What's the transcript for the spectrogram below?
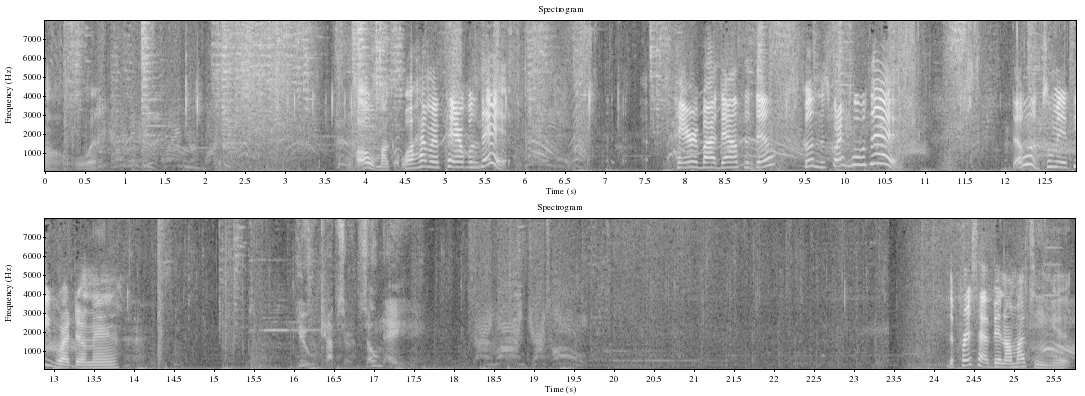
Oh boy. Oh my god. Well, how many pair was that? Parry by down to death? Goodness gracious, what was that? That was too many people right there, man. You captured Zone A. The prince have been on my team yet.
